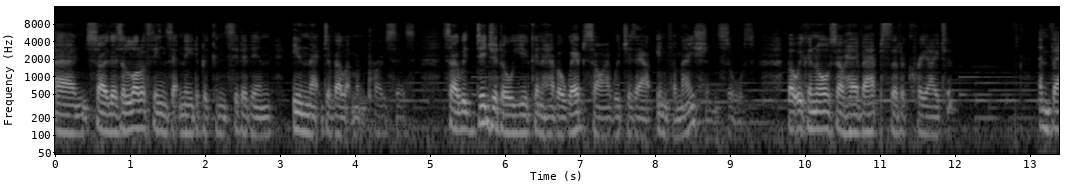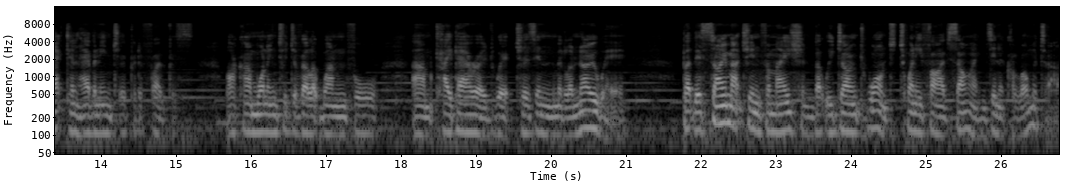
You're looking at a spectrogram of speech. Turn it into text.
And so there's a lot of things that need to be considered in, in that development process. So with digital, you can have a website, which is our information source, but we can also have apps that are created, and that can have an interpretive focus. Like I'm wanting to develop one for um, Cape Arid, which is in the middle of nowhere. But there's so much information, but we don't want 25 signs in a kilometre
